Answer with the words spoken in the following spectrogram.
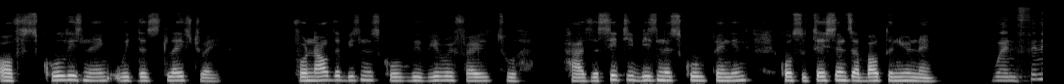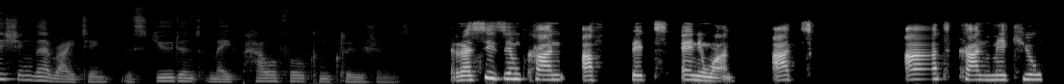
of school is named with the slave trade. For now, the business school will be referred to as the City Business School pending consultations about the new name. When finishing their writing, the students made powerful conclusions. Racism can affect anyone. Art, art can make you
